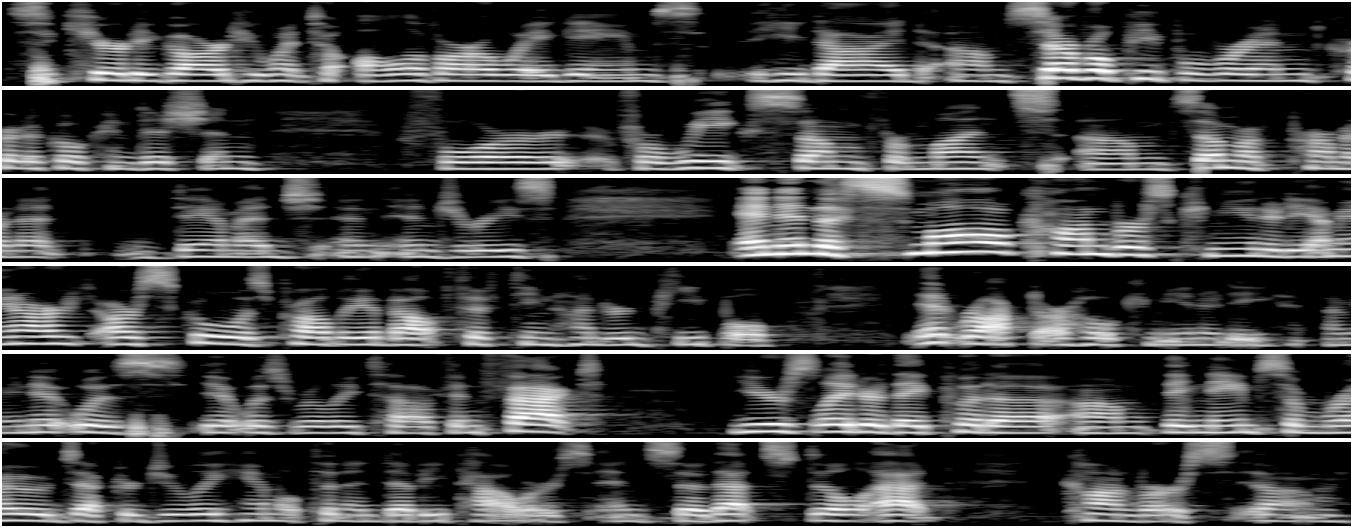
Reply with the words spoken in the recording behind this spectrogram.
security guard who went to all of our away games, he died. Um, several people were in critical condition for, for weeks, some for months, um, some of permanent damage and injuries. And in the small Converse community, I mean, our, our school was probably about 1,500 people it rocked our whole community. I mean, it was it was really tough. In fact, years later, they put a um, they named some roads after Julie Hamilton and Debbie Powers, and so that's still at Converse. Um,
